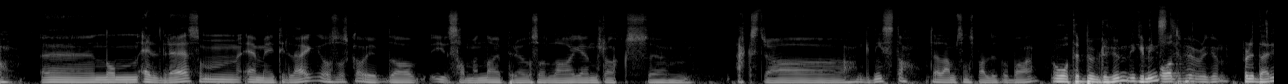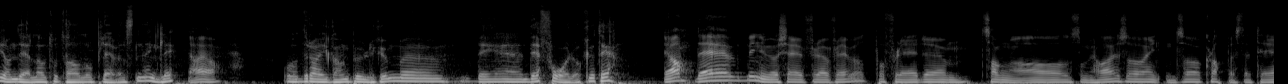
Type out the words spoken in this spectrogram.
eh, noen eldre som er med i tillegg, og så skal vi da sammen da prøve å lage en slags um, ekstra gnist da, til dem som spiller ute på banen. Og til publikum, ikke minst. Og til publikum. For det der er jo en del av totalopplevelsen, egentlig. Ja, ja. Å dra i gang publikum, eh, det, det får dere jo til. Ja, det begynner vi å se flere og flere. På flere um, sanger som vi har, så enten så klappes det til,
